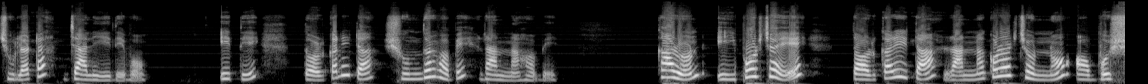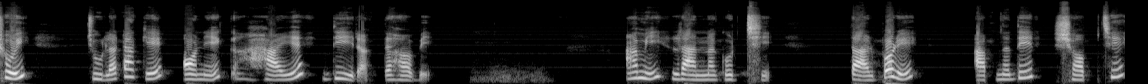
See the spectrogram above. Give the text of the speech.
চুলাটা জ্বালিয়ে দেব। এতে তরকারিটা সুন্দরভাবে রান্না হবে। কারণ এই পর্যায়ে তরকারিটা রান্না করার জন্য অবশ্যই চুলাটাকে অনেক হাইয়ে দিয়ে রাখতে হবে। আমি রান্না করছি। তারপরে আপনাদের সবচেয়ে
